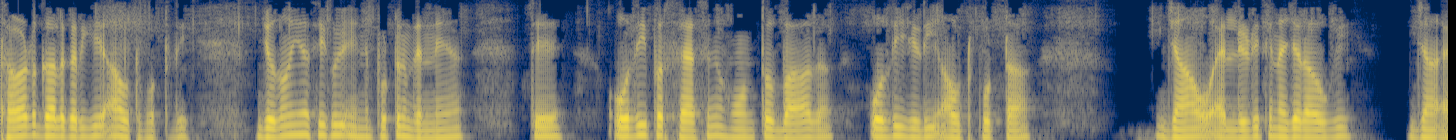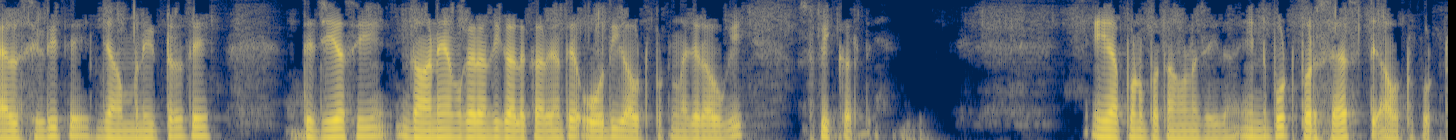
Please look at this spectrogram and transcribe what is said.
ਥਰਡ ਗੱਲ ਕਰੀਏ ਆਊਟਪੁੱਟ ਦੀ। ਜਦੋਂ ਹੀ ਅਸੀਂ ਕੋਈ ਇਨਪੁਟ ਦਿੰਨੇ ਆ ਤੇ ਉਹਦੀ ਪ੍ਰੋਸੈਸਿੰਗ ਹੋਣ ਤੋਂ ਬਾਅਦ ਉਹਦੀ ਜਿਹੜੀ ਆਊਟਪੁੱਟ ਆ ਜਾਂ ਉਹ LED ਤੇ ਨਜ਼ਰ ਆਊਗੀ ਜਾਂ ਐੱਲ ਸੀ ਡੀ ਤੇ ਜਾਂ ਮੋਨੀਟਰ ਤੇ ਅਤੇ ਜੇ ਅਸੀਂ ਗਾਣਿਆਂ ਵਗੈਰਾ ਦੀ ਗੱਲ ਕਰ ਰਹੇ ਹਾਂ, ਤਾਂ ਉਹਦੀ ਆਊਟਪੁੱਟ ਨਜ਼ਰ ਆਊਗੀ ਸਪੀਕਰ ਤੇ। ਇਹ ਆਪਾਂ ਨੂੰ ਪਤਾ ਹੋਣਾ ਚਾਹੀਦਾ ਇਨਪੁਟ ਪ੍ਰੋਸੈਸ ਅਤੇ ਆਊਟਪੁੱਟ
